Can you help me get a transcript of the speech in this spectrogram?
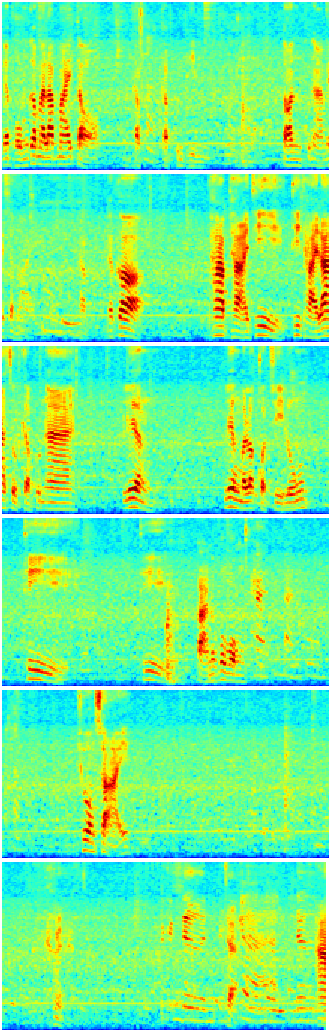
แล้วผมก็มารับไม้ต่อกับค่ะกับคุณพิมพ์ ตอนคุณอาไม่สบายอืมครับ แล้วก็ภาพถ่ายที่ที่ถ่ายล่าสุดกับคุณอา เรื่อง เรื่องมรกตสีลุงที่ที่ป่านพวงศ์ค่ะที่ป่านภูมิค่ะ ช่วงสาย ก็ยังเดินไปจ้ะค่ะเดินอา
